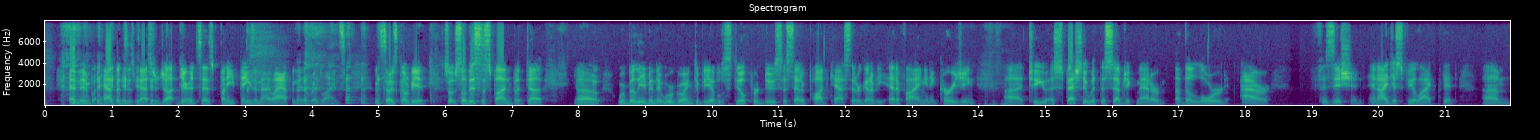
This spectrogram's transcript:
and then what happens is Pastor Jared says funny things and I laugh and then it redlines. And so it's going to be a, so so this is fun, but uh, uh, we're believing that we're going to be able to still produce a set of podcasts that are going to be edifying and encouraging uh, to you, especially with the subject matter of the Lord our physician. And I just feel like that um,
